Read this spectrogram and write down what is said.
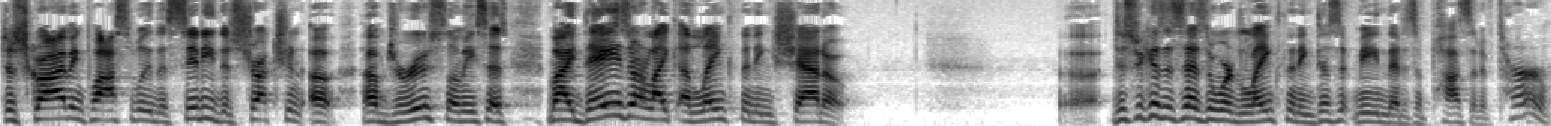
describing possibly the city destruction of, of Jerusalem. He says, My days are like a lengthening shadow. Uh, just because it says the word lengthening doesn't mean that it's a positive term.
